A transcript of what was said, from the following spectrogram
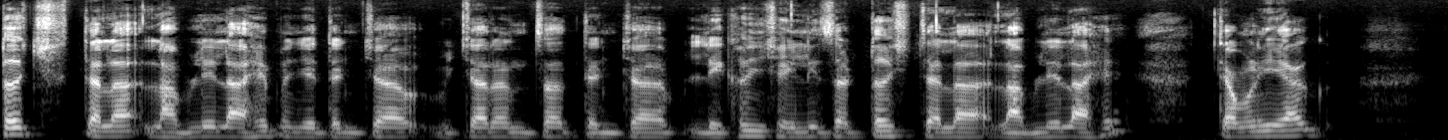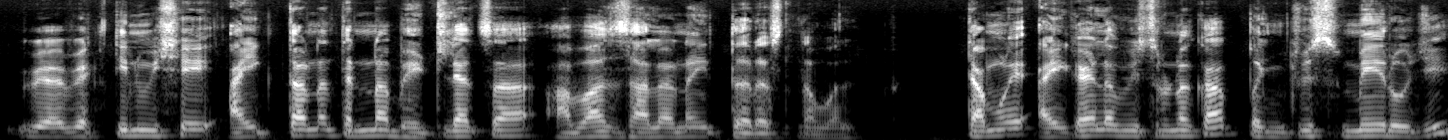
टच त्याला लाभलेला आहे. म्हणजे त्यांच्या विचारांचा त्यांच्या लेखनशैलीचा टच त्याला लाभलेला आहे. त्यामुळे या व्य- व्यक्तींविषयी ऐकताना त्यांना भेटल्याचा आभास झाला नाही तरच नवल. त्यामुळे ऐकायला विसरू नका. पंचवीस मे रोजी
